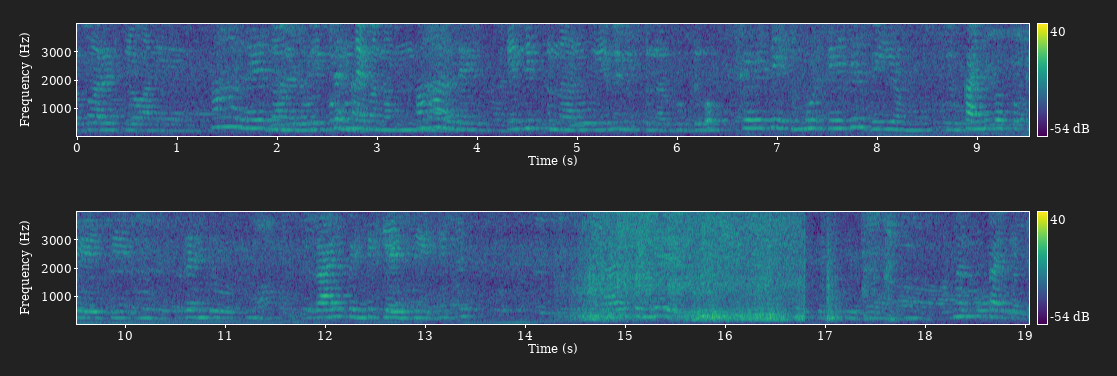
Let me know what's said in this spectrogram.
ఎఫ్ఆర్ఎస్లో అని ఆ, ఇస్తున్నారు. ఎన్ని ఇస్తున్నారు ఏమేమి ఇస్తున్నారు ఫుడ్ ఒక కేజీ మూడు కేజీలు బియ్యము కందిపప్పు కేజీ రెండు రాగి పిండి కేజీ. రాగి పిండి రెండు ప్యాకెట్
